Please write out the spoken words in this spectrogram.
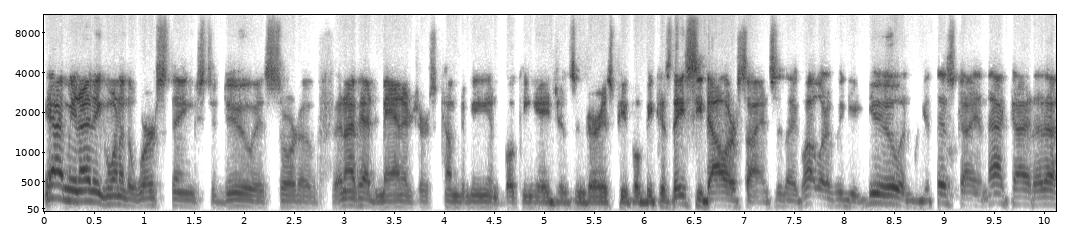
Yeah. I mean, I think one of the worst things to do is sort of, and I've had managers come to me and booking agents and various people because they see dollar signs. They're like, well, what if we get you and we get this guy and that guy? Da, da.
